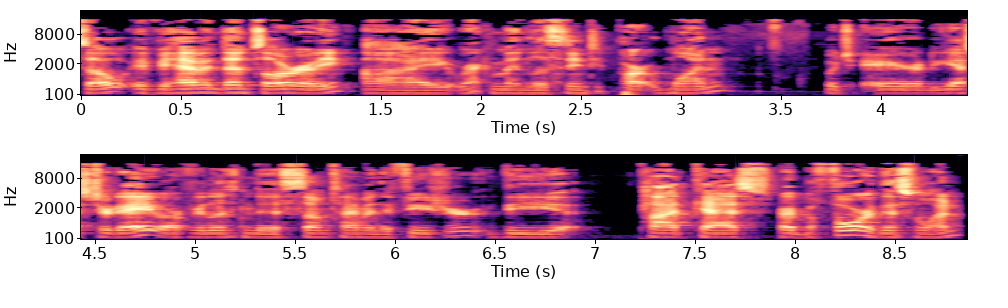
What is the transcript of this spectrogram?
So, if you haven't done so already, I recommend listening to part one, which aired yesterday, or if you're listening to this sometime in the future, the podcast right before this one,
